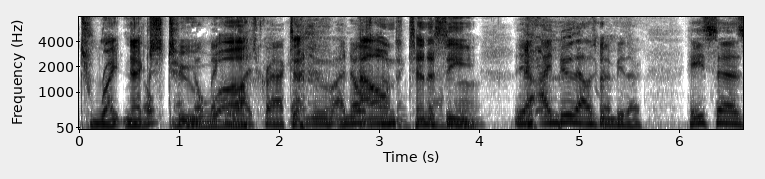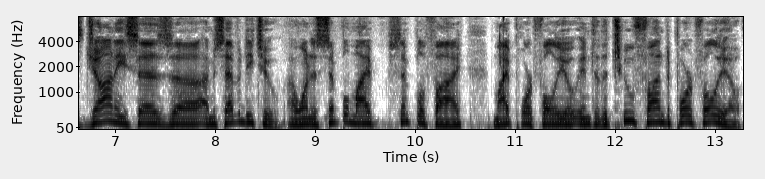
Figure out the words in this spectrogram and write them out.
it's right next Nope, to don't make a uh, wisecrack. I knew. I know. coming. Tennessee. Uh-huh. Yeah, I knew that was going to be there. He says, Johnny says, uh, I'm 72. I want to simple my simplify my portfolio into the two fund portfolio.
